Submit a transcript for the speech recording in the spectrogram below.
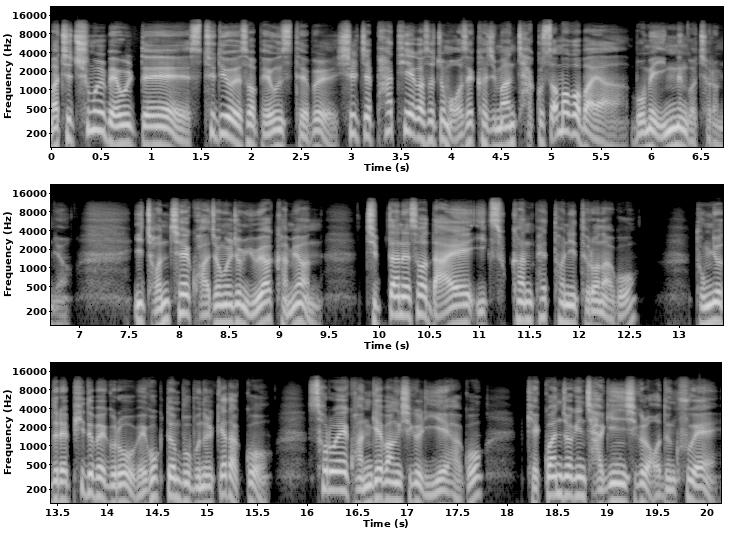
마치 춤을 배울 때 스튜디오에서 배운 스텝을 실제 파티에 가서 좀 어색하지만 자꾸 써먹어봐야 몸에 익는 것처럼요. 이 전체 과정을 좀 요약하면 집단에서 나의 익숙한 패턴이 드러나고 동료들의 피드백으로 왜곡된 부분을 깨닫고 서로의 관계 방식을 이해하고 객관적인 자기인식을 얻은 후에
